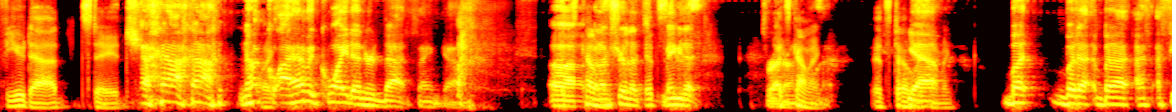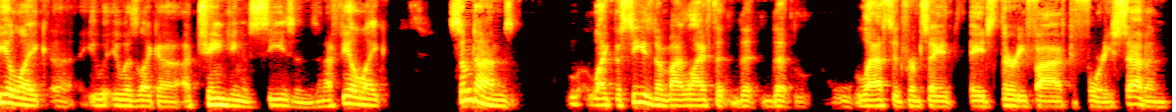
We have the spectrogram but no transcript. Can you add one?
"fu dad" stage. Not, like, qu- I haven't quite entered that. Thank God. Uh, but I'm sure that's it's, maybe that's right. It's coming. It's totally yeah. coming. But but uh, but I, I feel like uh, it, it, was like a, a changing of seasons, and I feel like sometimes, like the season of my life that that that lasted from say age 35 to 47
